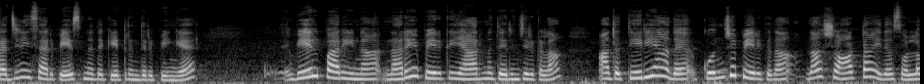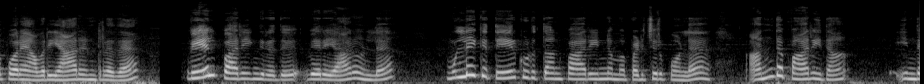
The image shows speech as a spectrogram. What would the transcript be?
ரஜினி சார் பேசினதை கேட்டிருந்திருப்பீங்க. வேல்பாரினா நிறைய பேருக்கு யாருன்னு தெரிஞ்சிருக்கலாம். அதை தெரியாத கொஞ்சம் பேருக்கு தான் நான் ஷார்ட்டாக இதை சொல்ல போகிறேன் அவர் யாருன்றத. வேல்பாரிங்கிறது வேறு யாரும் இல்லை. முல்லைக்கு தேர் கொடுத்தான் பாரின்னு நம்ம படிச்சிருப்போம்ல அந்த பாரி தான் இந்த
